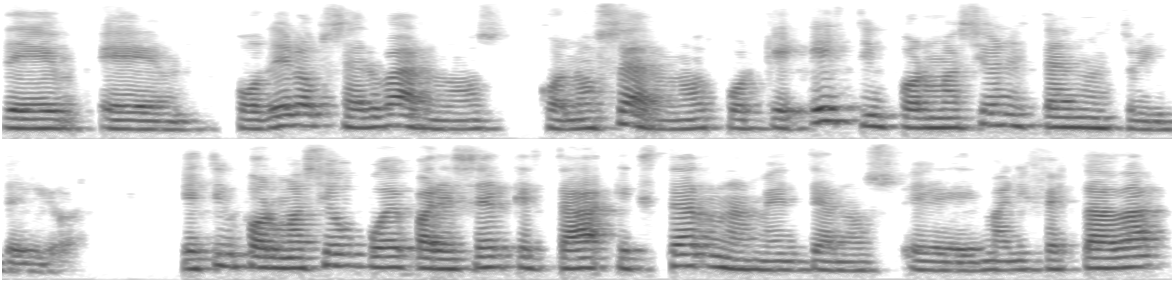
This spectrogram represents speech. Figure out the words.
de eh, poder observarnos, conocernos, porque esta información está en nuestro interior. Esta información puede parecer que está externamente a nos, eh, manifestada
